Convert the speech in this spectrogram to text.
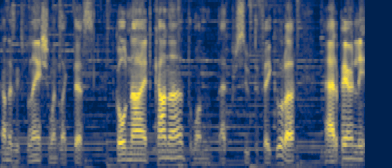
Kana's explanation went like this: Golden-eyed Kana, the one that pursued the fake Ura, had apparently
